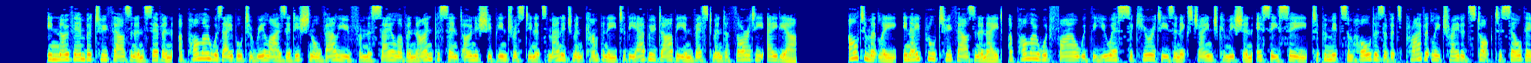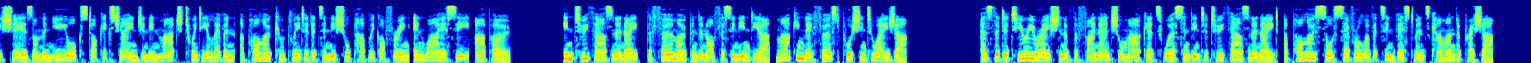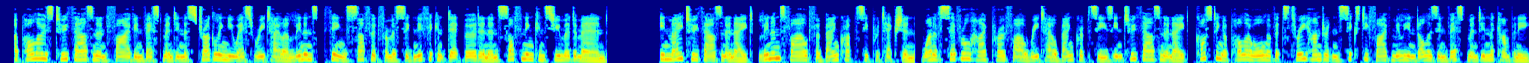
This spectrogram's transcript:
In November 2007, Apollo was able to realize additional value from the sale of a 9% ownership interest in its management company to the Abu Dhabi Investment Authority ADIA. Ultimately, in April 2008, Apollo would file with the U.S. Securities and Exchange Commission to permit some holders of its privately traded stock to sell their shares on the New York Stock Exchange and in March 2011, Apollo completed its initial public offering NYSE. In 2008, the firm opened an office in India, marking their first push into Asia. As the deterioration of the financial markets worsened into 2008, Apollo saw several of its investments come under pressure. Apollo's 2005 investment in the struggling U.S. retailer Linens Things suffered from a significant debt burden and softening consumer demand. In May 2008, Linens filed for bankruptcy protection, one of several high-profile retail bankruptcies in 2008, costing Apollo all of its $365 million investment in the company.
